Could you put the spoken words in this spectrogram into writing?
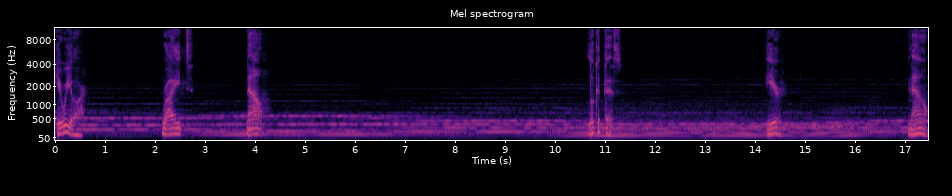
here we are, right now. Look at this. Here. Now.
